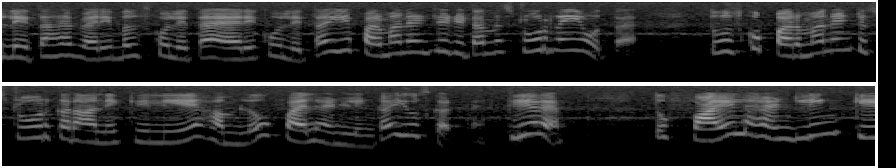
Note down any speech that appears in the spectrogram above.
लेता है वेरिएबल्स को लेता है एरे को लेता है, ये परमानेंटली डेटा में स्टोर नहीं होता है। तो उसको परमानेंट स्टोर कराने के लिए हम लोग फ़ाइल हैंडलिंग का यूज़ करते हैं। क्लियर है? तो फ़ाइल हैंडलिंग के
